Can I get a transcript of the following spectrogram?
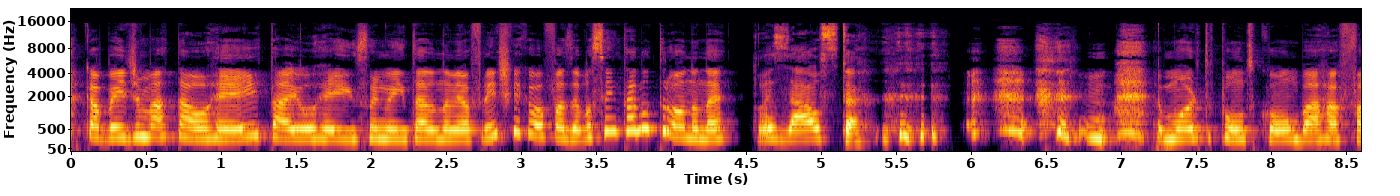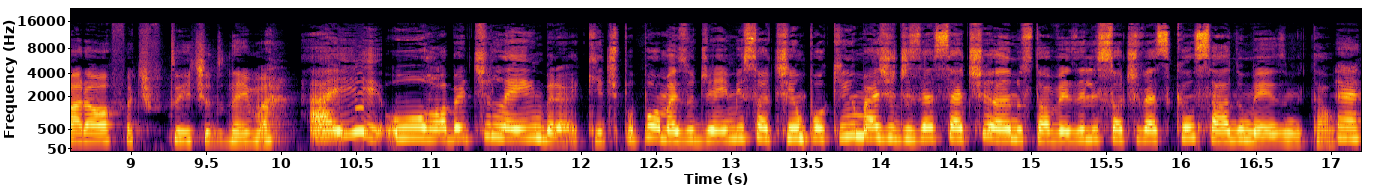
Acabei de matar o rei, tá aí o rei ensanguentado na minha frente, o que, que eu vou fazer? Eu vou sentar no trono, né? Tô exausta. Morto.com barra farofa, tipo tweet do Neymar. Aí o Robert lembra que, tipo, pô, mas o Jamie só tinha um pouquinho mais de 17 anos, talvez ele só tivesse cansado mesmo e tal. É,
